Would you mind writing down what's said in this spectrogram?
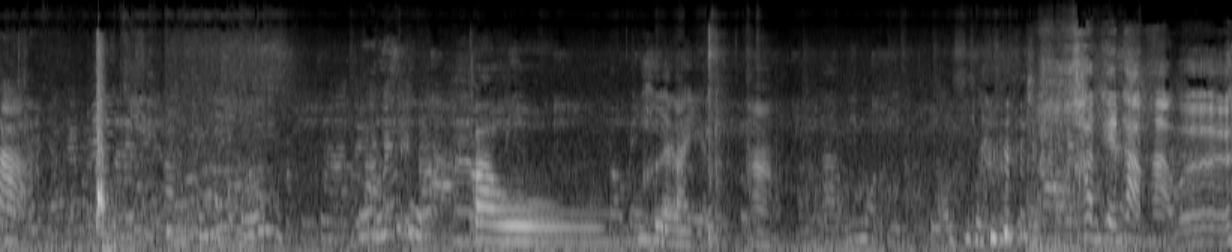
ค่ะเป่าคืออะไรอะอ้าคอนเทนต์ถามหาเวอร์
